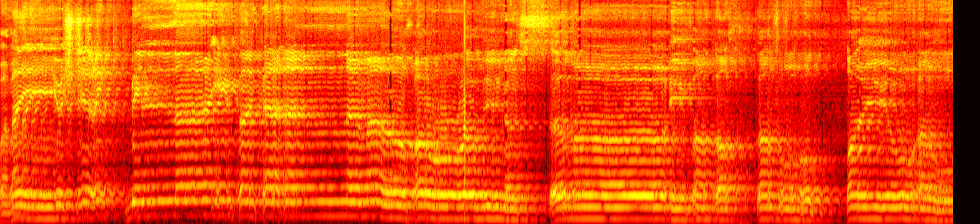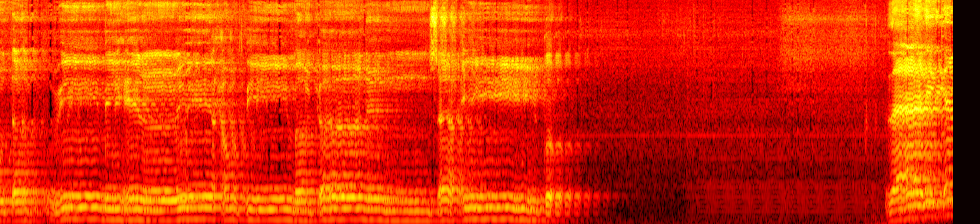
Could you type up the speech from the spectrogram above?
ومن يشرك بالله فكأنما خر من السماء فتخطفه الطير أو تهوي به الريح في مكان سحيق. ذلك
